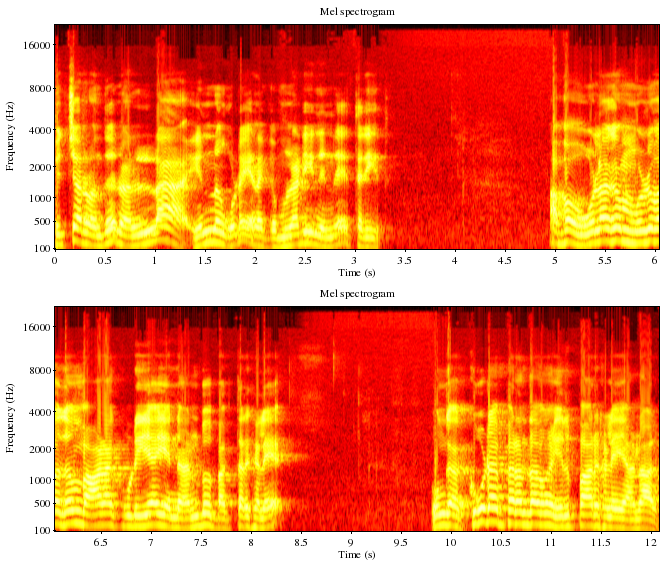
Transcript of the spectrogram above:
பிக்சர் வந்து நல்லா இன்னும் கூட எனக்கு முன்னாடி நின்று தெரியுது. அப்போ உலகம் முழுவதும் வாழக்கூடிய என் அன்பு பக்தர்களே உங்கள் கூட பிறந்தவங்க இருப்பார்களே ஆனால்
